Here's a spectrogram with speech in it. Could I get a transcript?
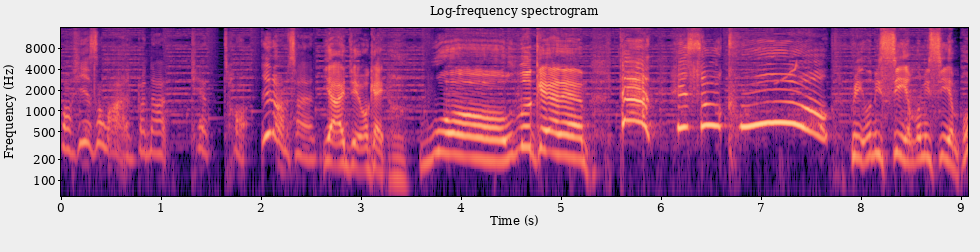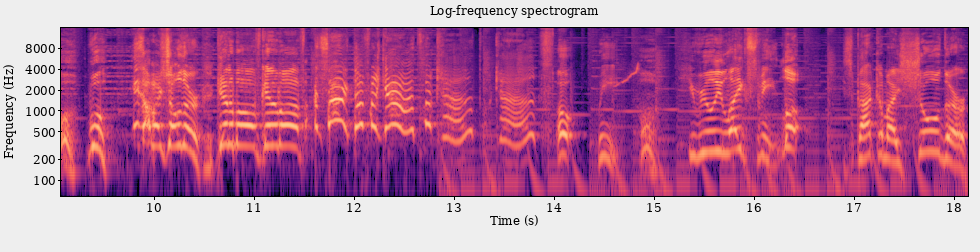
Well, he is alive, but not can't talk. You know what I'm saying? Yeah, I do. Okay. Whoa, look at him. Dad, he's so cool. Wait, let me see him. Let me see him. Oh, whoa, he's on my shoulder. Get him off. Get him off. I'm sorry. Don't forget. It's okay. It's okay. Oh, wait. Oh, he really likes me. Look, he's back on my shoulder.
